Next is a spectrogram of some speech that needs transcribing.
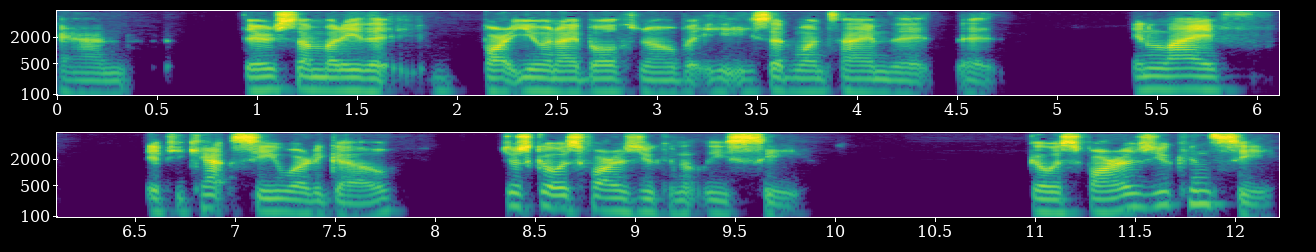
And there's somebody that Bart, you and I both know, but he, he said one time that that in life, if you can't see where to go, just go as far as you can at least see. Go as far as you can see,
